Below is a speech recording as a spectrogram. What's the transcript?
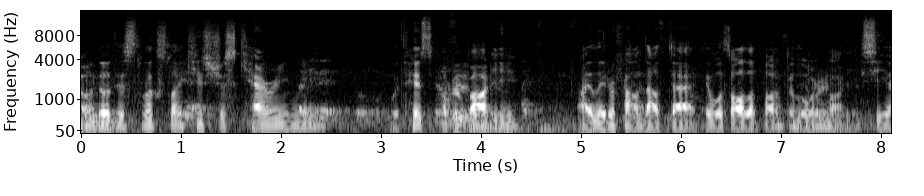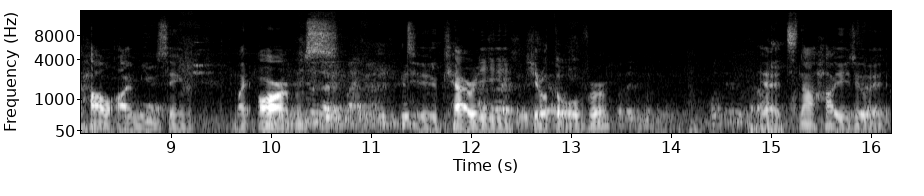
although this looks like he's just carrying me with his upper body, I later found out that it was all about the lower body. See how I'm using my arms to carry Hiroto over? Yeah, it's not how you do it.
